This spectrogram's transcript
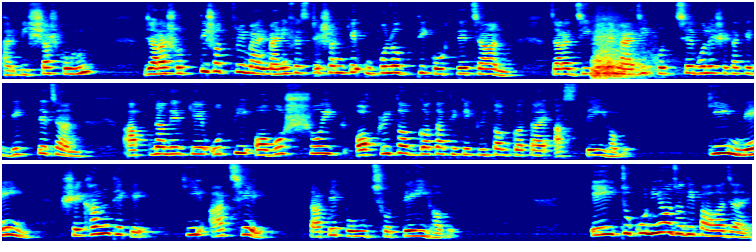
আর বিশ্বাস করুন, যারা সত্যি সত্যি ম্যানিফেস্টেশনকে উপলব্ধি করতে চান, যারা জীবনে ম্যাজিক হচ্ছে বলে সেটাকে দেখতে চান, আপনাদেরকে অতি অবশ্যই অকৃতজ্ঞতা থেকে কৃতজ্ঞতায় আসতেই হবে। কি নেই সেখান থেকে কি আছে তাতে পৌঁছতেই হবে। এইটুকুনিও যদি পাওয়া যায়,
